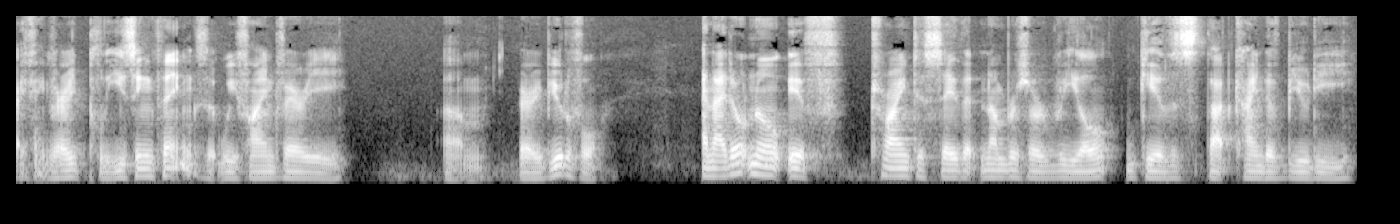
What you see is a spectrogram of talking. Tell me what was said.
I think very pleasing things that we find very um, very beautiful. And I don't know if trying to say that numbers are real gives that kind of beauty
